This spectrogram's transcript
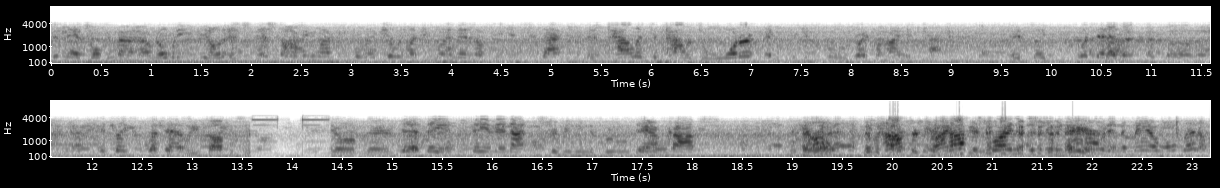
Sitting there talking about how nobody, you know, they're, they're starving my people, they're killing my people, and there's a freaking stat, there's pallets and pallets of water and freaking food right behind his cat. It's like, what the hell? I saw that. It's like, what the hell? police officer on radio up there. Yeah, saying, saying they're not distributing the food. Damn only- cops. No, No, the cops are trying the cop to. is trying to It's the distribute mayor. food, and the mayor won't let him.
